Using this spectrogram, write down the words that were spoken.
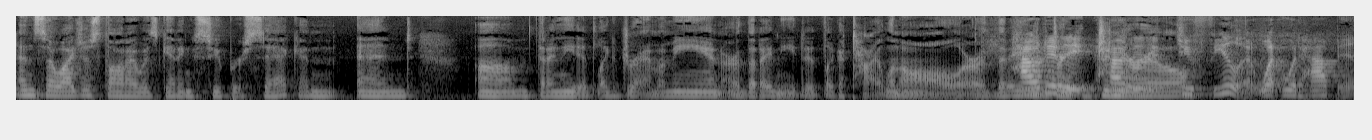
and so I just thought I was getting super sick and and. Um, that I needed like Dramamine, or that I needed like a Tylenol, or that I How needed did it? How did it, do you feel it? What would happen?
